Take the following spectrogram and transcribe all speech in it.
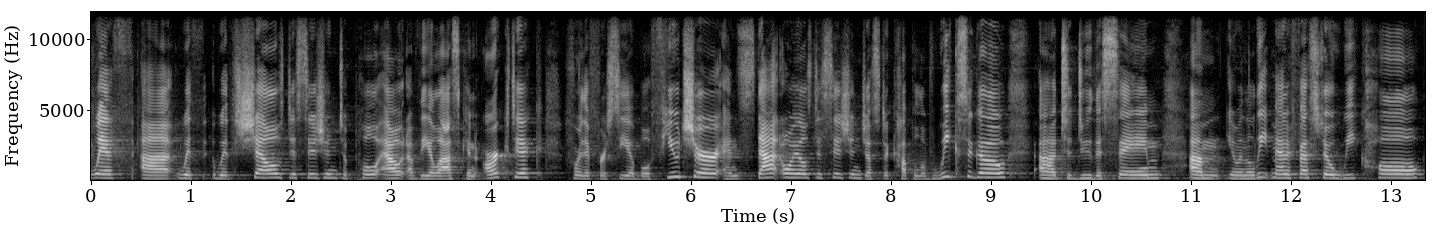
with, uh, with, with Shell's decision to pull out of the Alaskan Arctic for the foreseeable future, and Statoil's decision just a couple of weeks ago uh, to do the same. Um, you know, in the LEAP manifesto, we call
